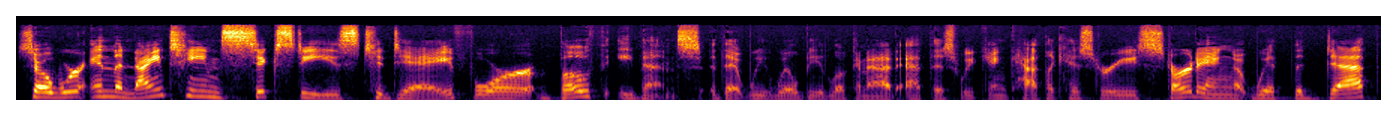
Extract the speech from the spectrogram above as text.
So, we're in the 1960s today for both events that we will be looking at at this week in Catholic history, starting with the death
